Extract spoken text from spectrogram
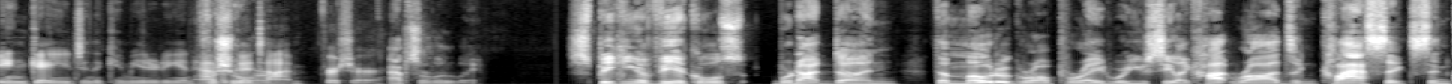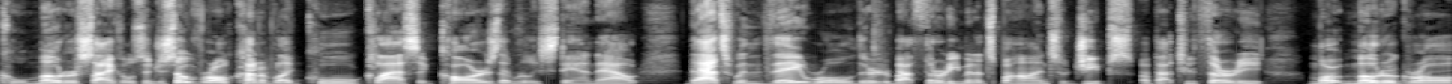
engage in the community and have For a good time for sure. Absolutely. Speaking of vehicles, we're not done. The Motor Gras parade, where you see like hot rods and classics and cool motorcycles and just overall kind of like cool classic cars that really stand out. That's when they roll. They're about 30 minutes behind. So Jeep's about 230. Mo- Motor Gras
